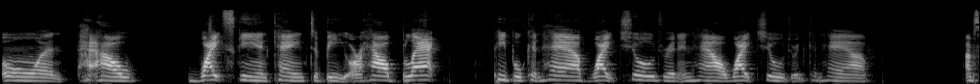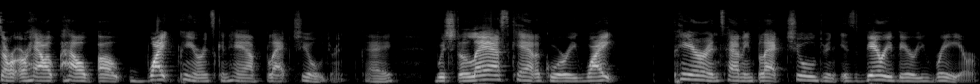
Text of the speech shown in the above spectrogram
on how white skin came to be or how black people can have white children and how white children can have I'm sorry, or how how uh, white parents can have black children. Okay, which the last category, white parents having black children, is very, very rare.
